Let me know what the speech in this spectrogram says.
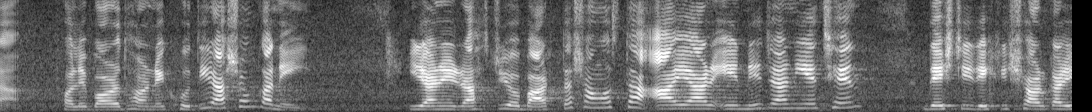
না, ফলে বড় ধরনের ক্ষতির আশঙ্কা নেই। ইরানের রাষ্ট্রীয় বার্তা সংস্থা আইআরএনএ জানিয়েছেন, দেশটির একটি সরকারি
